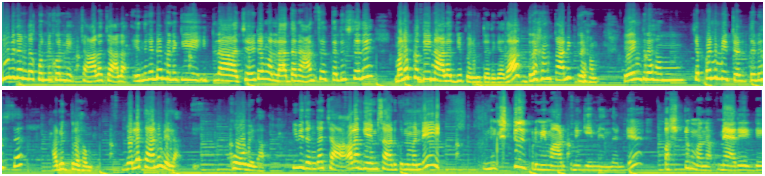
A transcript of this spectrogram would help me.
ఈ విధంగా కొన్ని కొన్ని చాలా చాలా. ఎందుకంటే మనకి ఇట్లా చేయటం వల్ల దాని ఆన్సర్ తెలుస్తుంది మనకు కొద్ది నాలెడ్జ్ పెరుగుతుంది కదా? గ్రహం కాని గ్రహం. ఏం గ్రహం? చెప్పండి మీరు తెలు- తెలిస్తే అనుగ్రహం. వెల కాని వెల కోవెల ఈ విధంగా చాలా గేమ్స్ ఆడుకున్నామండి. నెక్స్ట్ ఇప్పుడు మేము ఆడుకునే గేమ్ ఏంటంటే ఫస్ట్ మన మ్యారేజ్ డే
